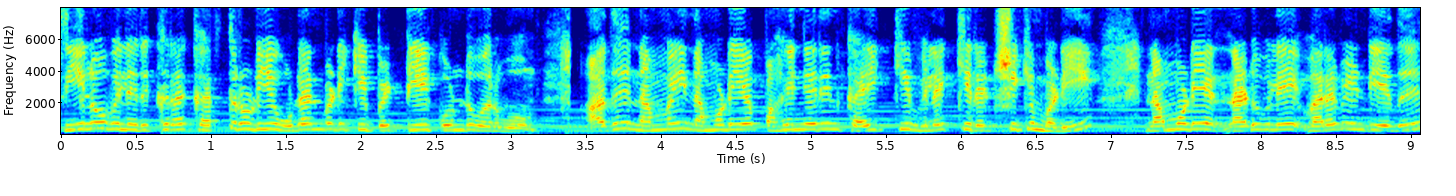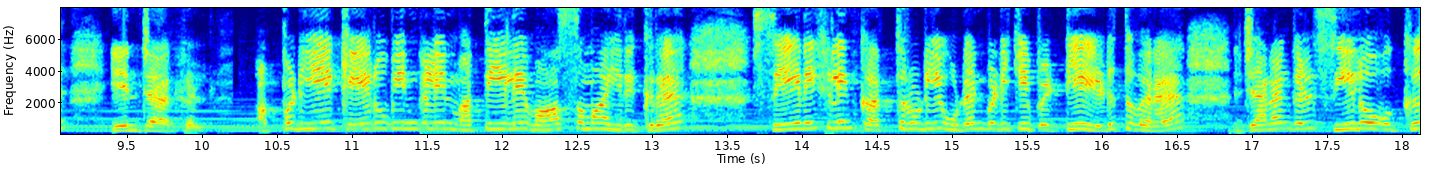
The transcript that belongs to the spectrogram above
சீலோவில் இருக்கிற கர்த்தருடைய உடன்படிக்கை பெட்டியை கொண்டு வருவோம். அது நம்மை நம்முடைய பகைஞரின் கைக்கு விலக்கி ரட்சிக்கும்படி நம்முடைய நடுவிலே வரவேண்டியது என்றார்கள். அப்படியே கேருபீன்களின் மத்தியிலே வாசமாயிருக்கிற சேனைகளின் கர்த்தருடைய உடன்படிக்கை பெட்டியை எடுத்து வர ஜனங்கள் சீலோவுக்கு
